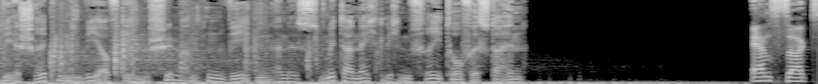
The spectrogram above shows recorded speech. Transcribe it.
Wir schritten wie auf den schimmernden Wegen eines mitternächtlichen Friedhofes dahin. Ernst sagt,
